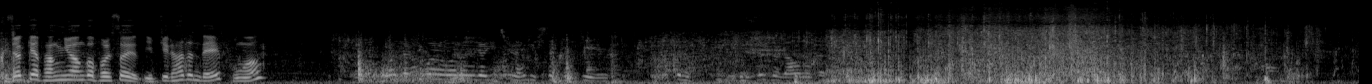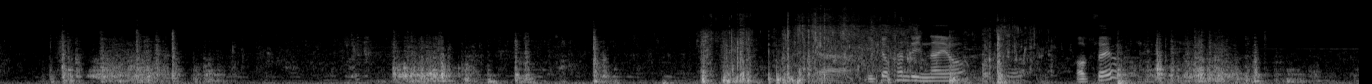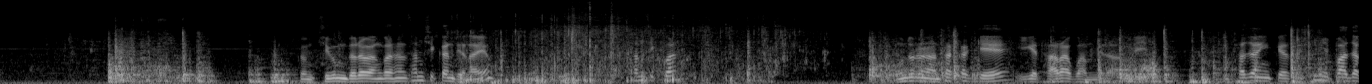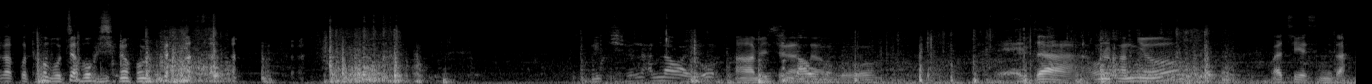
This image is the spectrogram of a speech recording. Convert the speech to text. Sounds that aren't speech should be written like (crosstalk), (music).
그저께 방류한 거 벌써 입질 하던데 붕어? 자 이쪽 한도 있나요? 없어요? 그럼 지금 들어간 건 한 30간 되나요? 30관? 오늘은 안타깝게 이게 다라고 합니다. 우리 사장님께서 힘이 빠져갖고 더 못 잡아오시나 봅니다. (laughs) 며칠은 안 나와요. 아, 며칠은 안. 나오고. 네, 자, 오늘 방류 마치겠습니다.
